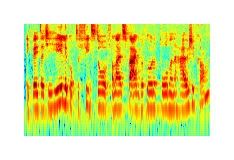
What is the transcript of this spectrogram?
Ik weet dat je heerlijk op de fiets door, vanuit Spakenburg door de polder naar huizen kan.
